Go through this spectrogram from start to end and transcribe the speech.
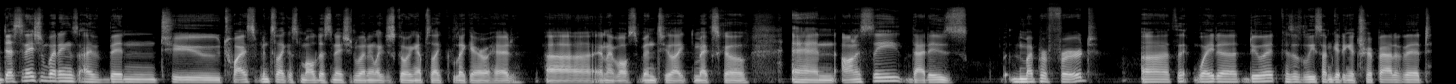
Destination weddings, I've been to twice. I've been to like a small destination wedding, like just going up to like Lake Arrowhead, uh, and I've also been to like Mexico. And honestly, that is my preferred uh, th- way to do it because at least I'm getting a trip out of it,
